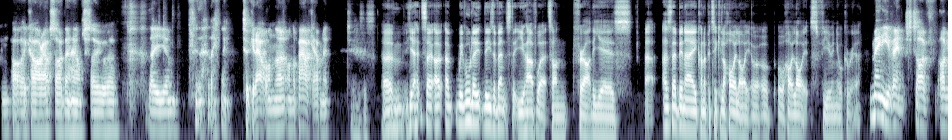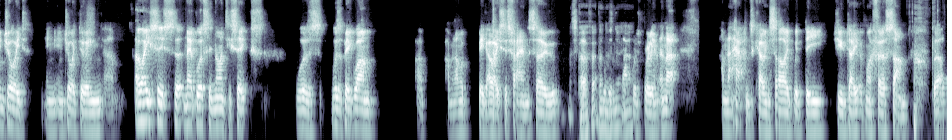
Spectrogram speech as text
couldn't park their car outside their house, so uh, they, um, they, they took it out on the on the power cabinet. Jesus. Um, yeah. So, uh, uh, with all these events that you have worked on throughout the years, uh, has there been a kind of particular highlight or, or, or, highlights for you in your career? Many events I've I've enjoyed in, enjoyed doing. Um, Oasis at Knebworth in '96 was was a big one. I, I, mean, I'm a big Oasis fan, so it's perfect. Then, was, isn't it? That yeah. was brilliant, and that I mean that happened to coincide with the due date of my first son. Oh,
